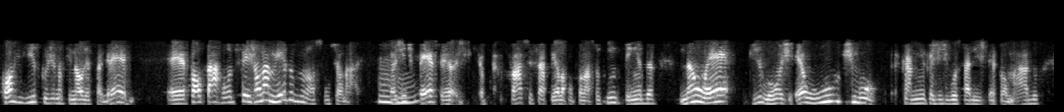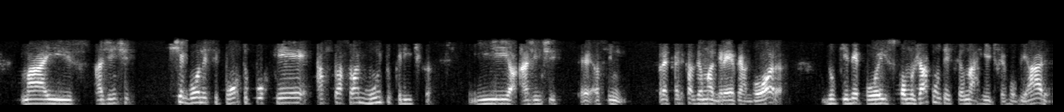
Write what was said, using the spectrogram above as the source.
corre risco de, no final dessa greve, é, faltar arroz e feijão na mesa do nosso funcionário. Uhum. Então, a gente uhum. peça, eu faço esse apelo à população que entenda, não é de longe, é o último caminho que a gente gostaria de ter tomado, mas a gente chegou nesse ponto porque a situação é muito crítica e a gente, é, assim, prefere fazer uma greve agora do que depois, como já aconteceu na rede ferroviária,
